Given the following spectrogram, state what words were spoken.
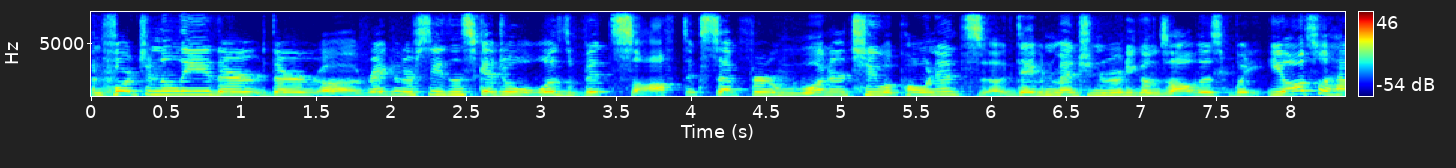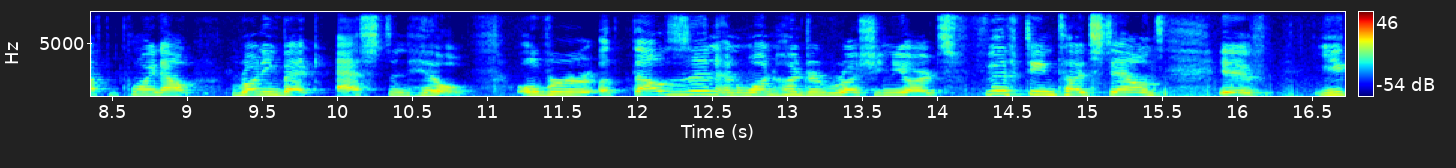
Unfortunately, their their uh, regular season schedule was a bit soft, except for one or two opponents. Uh, David mentioned Rudy Gonzalez, but you also have to point out running back Ashton Hill. Over 1,100 rushing yards, 15 touchdowns. If you,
